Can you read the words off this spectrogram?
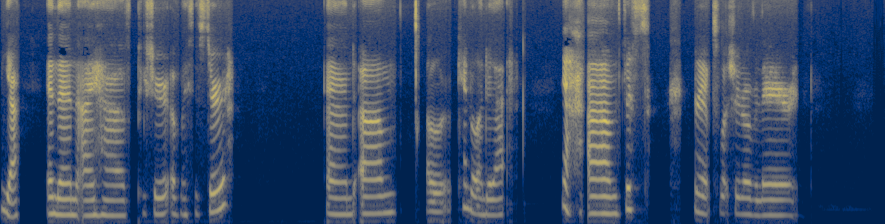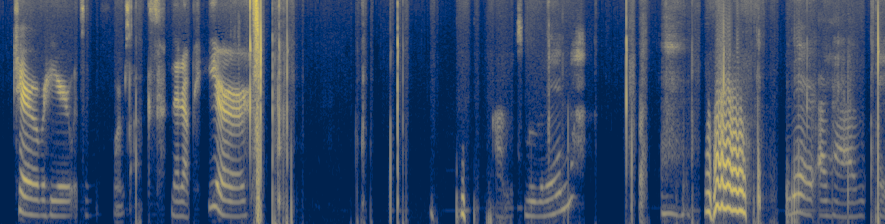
Yeah. And then I have picture of my sister. and um a candle under that. Yeah, um just gonna sweatshirt over there, chair over here with some warm socks. And Then up here I'm just moving in. there I have a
